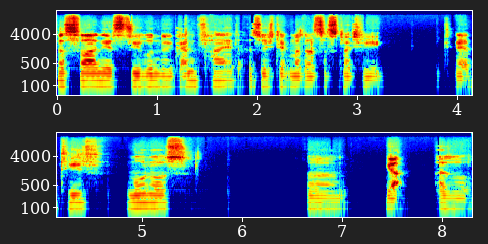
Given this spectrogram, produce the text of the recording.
das waren jetzt die Runde Gunfight. Also ich denke mal, das ist gleich wie Kreativmodus. Ähm, ja, also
